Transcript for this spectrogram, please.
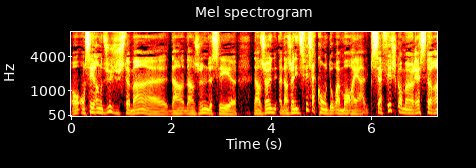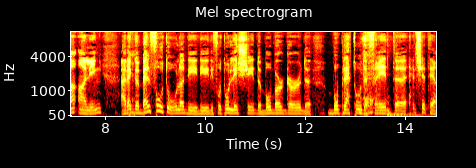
on, s'est rendu justement euh, dans, dans une de ces euh, dans un dans un édifice à condo à Montréal qui s'affiche comme un restaurant en ligne avec de belles photos là, des, des, des photos léchées, de beaux burgers, de beaux plateaux de frites, etc.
